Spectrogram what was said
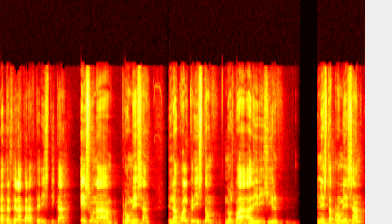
La tercera característica es una promesa en la cual Cristo nos va a dirigir. En esta promesa,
